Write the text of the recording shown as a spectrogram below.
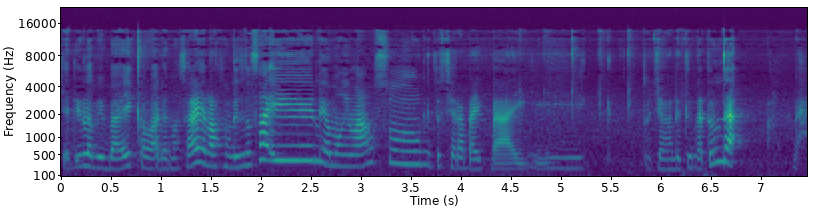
Jadi lebih baik kalau ada masalah ya langsung diselesain diomongin langsung gitu secara baik-baik gitu. Jangan ditunda-tunda. Dah.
